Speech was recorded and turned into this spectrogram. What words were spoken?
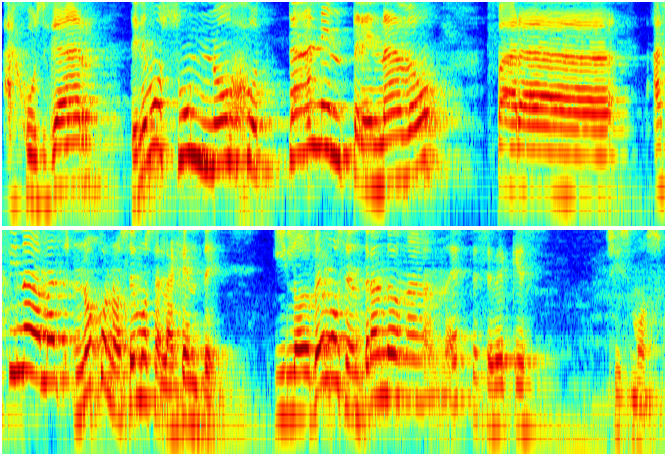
a juzgar. Tenemos un ojo tan entrenado para... Así nada más no conocemos a la gente y lo vemos entrando, este se ve que es chismoso.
